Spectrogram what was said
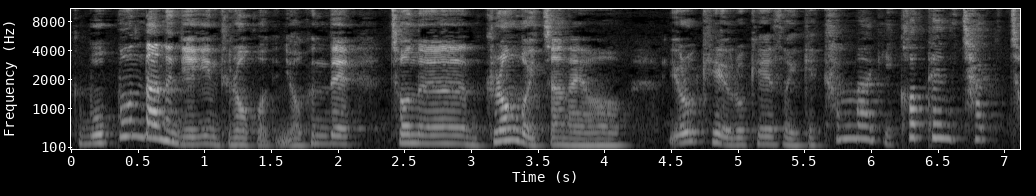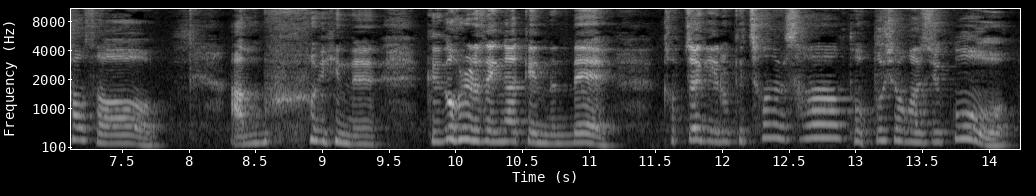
그못 본다는 얘기는 들었거든요. 근데 저는 그런 거 있잖아요. 이렇게 이렇게 해서 이렇게 칸막이 커튼 착 쳐서 안 보이는 그거를 생각했는데 갑자기 이렇게 천을 싹 덮으셔가지고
